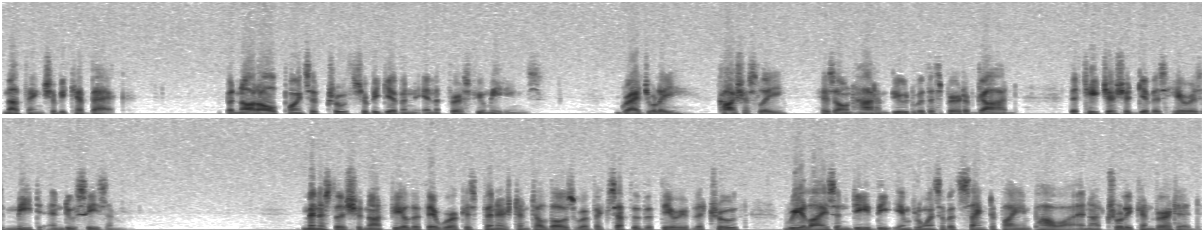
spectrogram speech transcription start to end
Nothing should be kept back. But not all points of truth should be given in the first few meetings. Gradually, cautiously, his own heart imbued with the Spirit of God, the teacher should give his hearers meat and due season. Ministers should not feel that their work is finished until those who have accepted the theory of the truth realize indeed the influence of its sanctifying power and are truly converted.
